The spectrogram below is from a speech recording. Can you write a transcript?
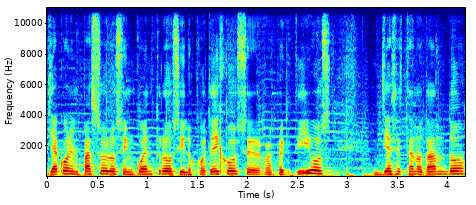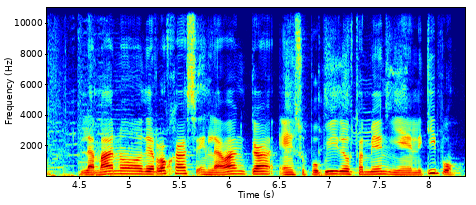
ya con el paso de los encuentros y los cotejos eh, respectivos, ya se está notando la mano de Rojas en la banca, en sus pupilos también y en el equipo,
